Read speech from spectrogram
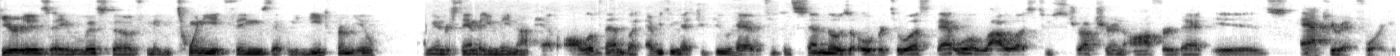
here is a list of maybe 28 things that we need from you. We understand that you may not have all of them, but everything that you do have, if you can send those over to us, that will allow us to structure an offer that is accurate for you.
